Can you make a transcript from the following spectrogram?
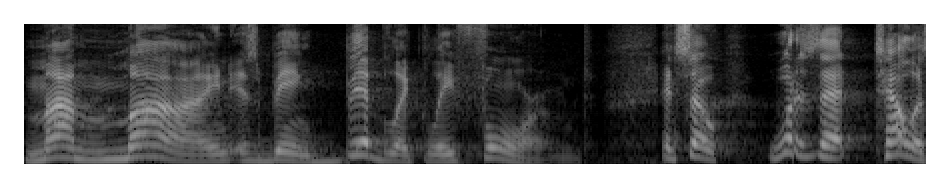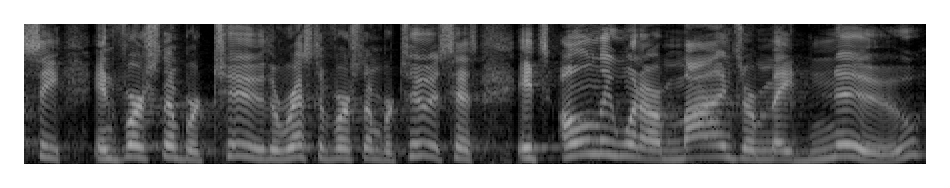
my mind is being biblically formed. And so, what does that tell us? See, in verse number two, the rest of verse number two, it says, It's only when our minds are made new,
